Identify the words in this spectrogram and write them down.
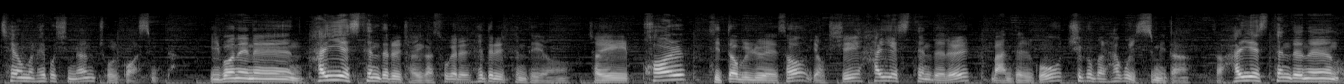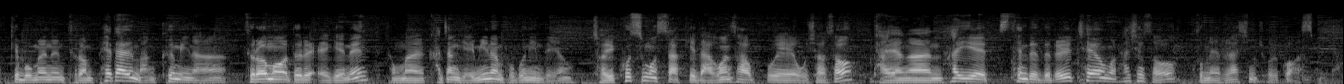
체험을 해보시면 좋을 것 같습니다. 이번에는 하이의 스탠드를 저희가 소개를 해드릴 텐데요. 저희 Pearl DW에서 역시 하이의 스탠드를 만들고 취급을 하고 있습니다. 하이의 스탠드는 어떻게 보면 드럼 페달만큼이나 드러머들에게는 정말 가장 예민한 부분인데요. 저희 코스모스 악기 낙원 사업부에 오셔서 다양한 하이의 스탠드들을 체험을 하셔서 구매를 하시면 좋을 것 같습니다.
